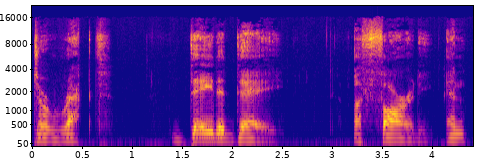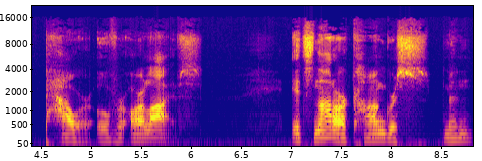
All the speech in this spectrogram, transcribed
direct, day to day authority and power over our lives? It's not our congressman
